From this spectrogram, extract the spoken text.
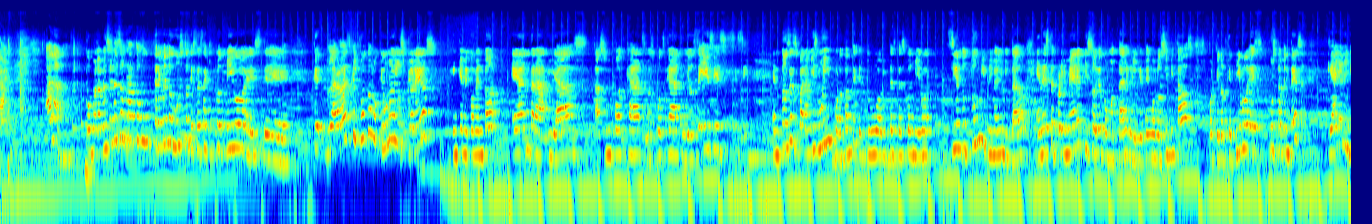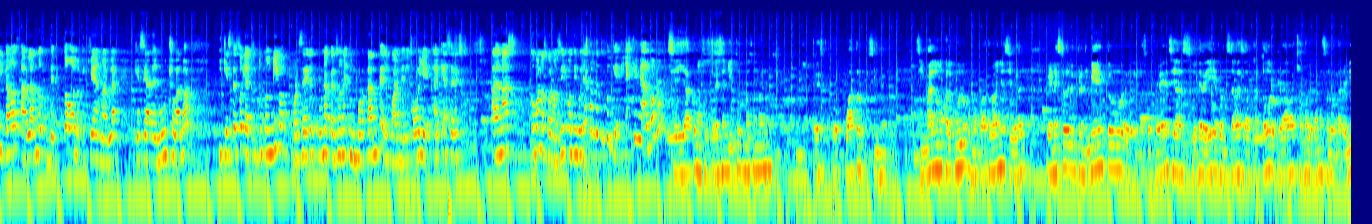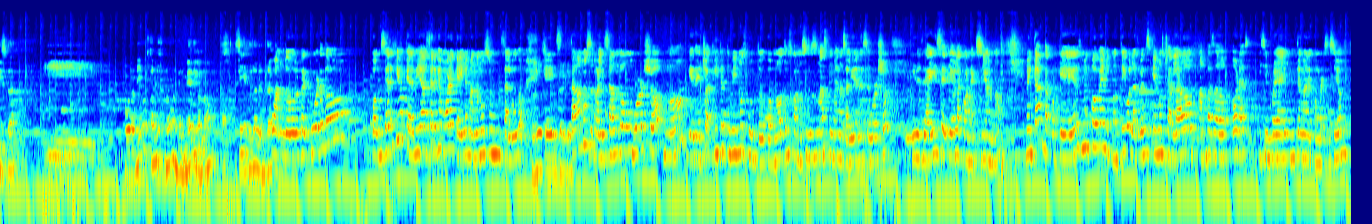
Alan, como la mencioné hace un rato, un tremendo gusto que estés aquí conmigo, este la verdad es que él fue como que uno de los pioneros en que me comentó, entra y haz, haz un podcast, los podcasts, y yo, sí, sí, sí, sí. Entonces, para mí es muy importante que tú ahorita estés conmigo, siendo tú mi primer invitado, en este primer episodio como tal en el que tengo los invitados, porque el objetivo es justamente ese, que hayan invitados hablando de todo lo que quieran hablar, que sea de mucho valor y que estés hoy aquí tú conmigo por ser una persona importante, el cual me dijo, oye, hay que hacer esto. Además, ¿cómo nos conocimos? Digo, ¿ya cuánto tiempo tiene? ¿Ya tiene algo, no? Sí, ya como sus tres añitos más o menos, tres o cuatro, si, mal no calculo, como cuatro años igual. En esto del emprendimiento, eh, las conferencias, yo te veía cuando estabas a, todo lo que daba echándole ganas a lo de la revista y por amigos también, ¿no? En el medio, ¿no? Sí, cuando recuerdo con Sergio, que había Sergio Mora, que ahí le mandamos un saludo. Eh, estábamos realizando un workshop, ¿no? Que de hecho aquí te tuvimos junto con otros conocidos más que iban a salir en ese workshop y desde ahí se dio la conexión, ¿no? Me encanta porque eres muy joven y contigo las veces que hemos charlado han pasado horas y siempre hay un tema de conversación.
